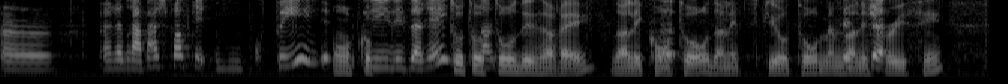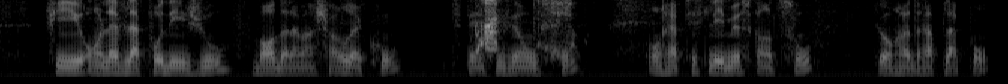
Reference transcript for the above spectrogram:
un, un rattrapage? Je pense que vous coupez On coupe les, les oreilles. Tout dans- autour des oreilles, dans les contours, dans les petits plis autour, même dans les ça. cheveux ici. Puis on lève la peau des joues, bord de la mâchoire, le cou, petite incision aussi. On rapetisse les muscles en dessous, puis on redrape la peau.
